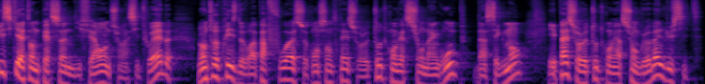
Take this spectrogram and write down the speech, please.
Puisqu'il y a tant de personnes différentes sur un site web, l'entreprise devra parfois se concentrer sur le taux de conversion d'un groupe, d'un segment, et pas sur le taux de conversion global du site.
